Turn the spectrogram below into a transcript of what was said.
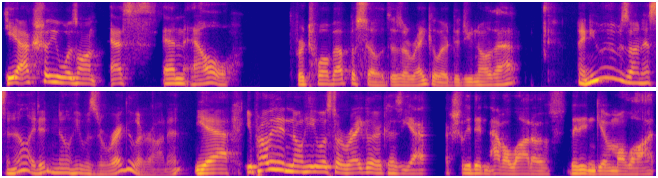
He actually was on SNL for twelve episodes as a regular. Did you know that? I knew he was on snl i didn't know he was a regular on it Yeah, you probably didn't know he was a regular because he actually didn't have a lot of. They didn't give him a lot,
